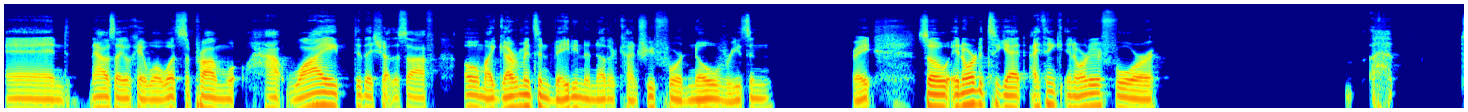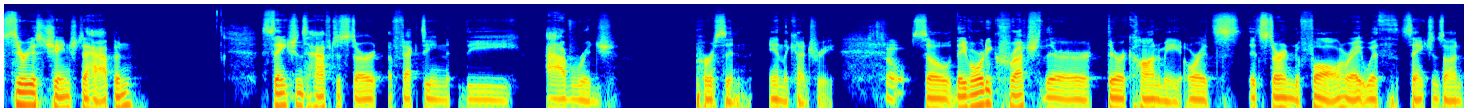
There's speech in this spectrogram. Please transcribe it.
And now it's like, okay, well, what's the problem? How why did they shut this off? Oh, my government's invading another country for no reason. Right. So in order to get, I think in order for serious change to happen, sanctions have to start affecting the average person in the country. So So they've already crushed their their economy, or it's it's starting to fall, right? With sanctions on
